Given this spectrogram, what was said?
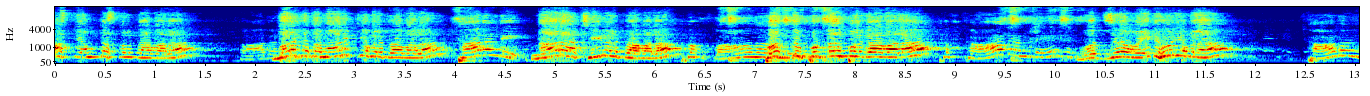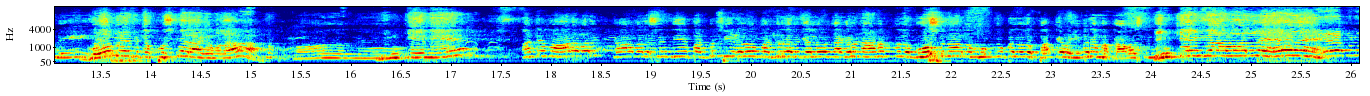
ఆస్తి అంతస్తులు కావాలా? మరకత మాణిక్యములు కావాలా? కాదండి. నారా చీరలు కావాలా? పట్టు పుట్టంపులు కావాలా? కాదండి. వజ్ర వైఢూర్యములా? కాదండి. గోమేతక పుష్కరాగములా? ఇంకేమే? అంటే మానవుడికి కావలసింది పట్టు చీరలు పట్టు రవికలు నగలు నాణప్పులు భూషణాలు ముక్కు పిల్లలు పక్కన ఇవనమ్మా కావాల్సింది. ఇంకేం కావాలే? దేవుడు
